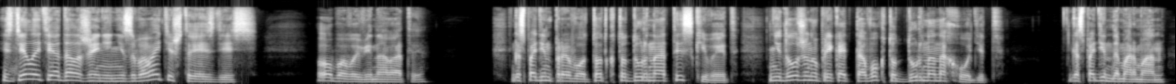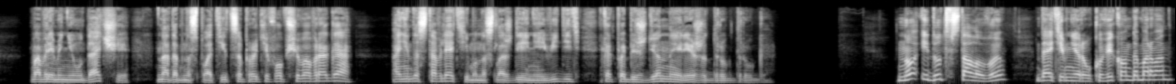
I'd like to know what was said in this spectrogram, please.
«Сделайте одолжение, не забывайте, что я здесь. Оба вы виноваты. Господин Прево, тот, кто дурно отыскивает, не должен упрекать того, кто дурно находит. Господин Демарман, во время неудачи надо сплотиться против общего врага, а не доставлять ему наслаждение видеть, как побежденные режут друг друга. Но идут в столовую. Дайте мне руку, Викон Демарман.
